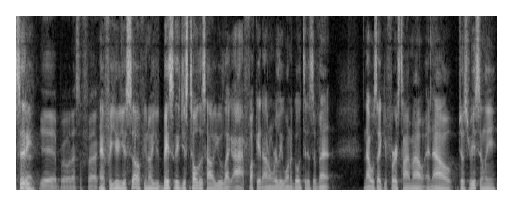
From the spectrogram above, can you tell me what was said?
Congrats on city. Yeah, bro, that's a fact. And for you yourself, you know, you basically just told us how you was like, ah, fuck it, I don't really want to go to this event. And that was like your first time out. And now, just recently,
